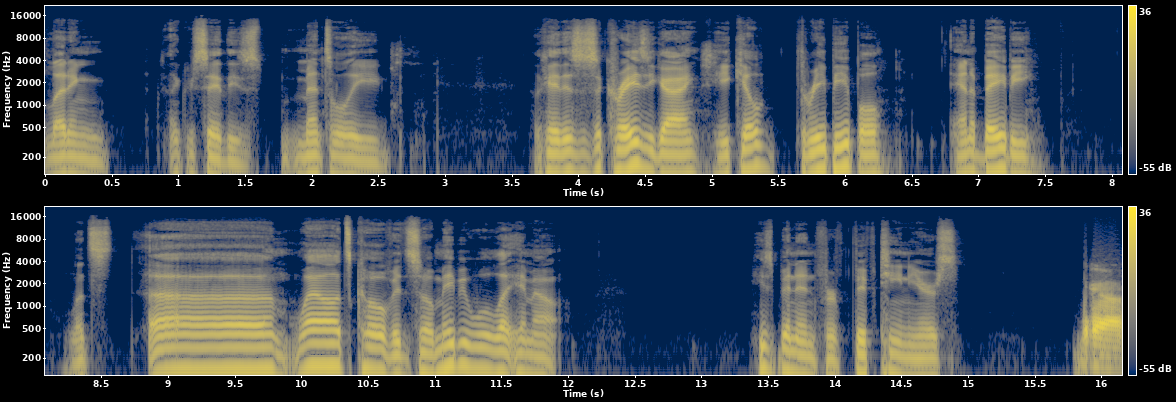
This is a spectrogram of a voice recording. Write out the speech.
letting like we say these mentally okay this is a crazy guy he killed three people and a baby let's uh well it's covid so maybe we'll let him out he's been in for 15 years Yeah.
